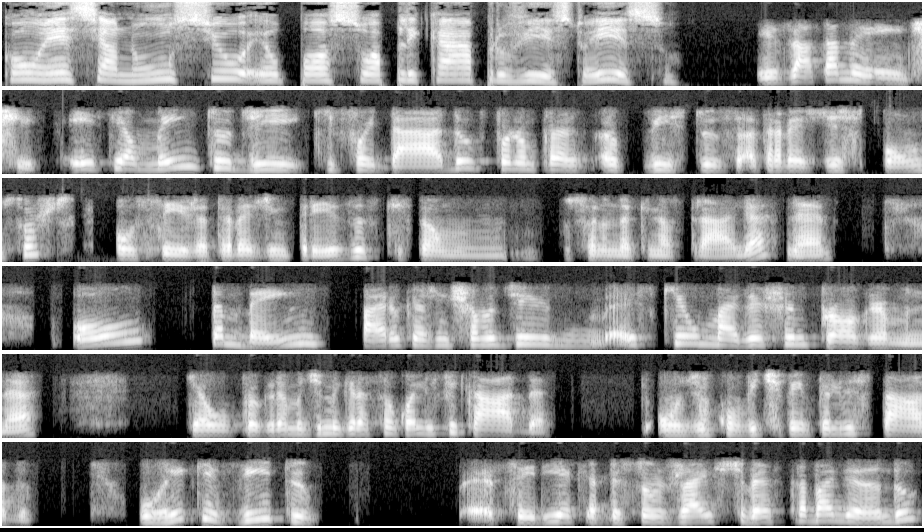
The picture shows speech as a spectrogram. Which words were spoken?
com esse anúncio eu posso aplicar para o visto, é isso? Exatamente. Esse aumento de que foi dado foram pra, vistos através de sponsors, ou seja, através de empresas que estão funcionando aqui na Austrália, né? Ou também para o que a gente chama de Skill Migration Program, né? Que é o programa de imigração qualificada, onde o convite vem pelo Estado. O requisito eh, seria que a pessoa já estivesse trabalhando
